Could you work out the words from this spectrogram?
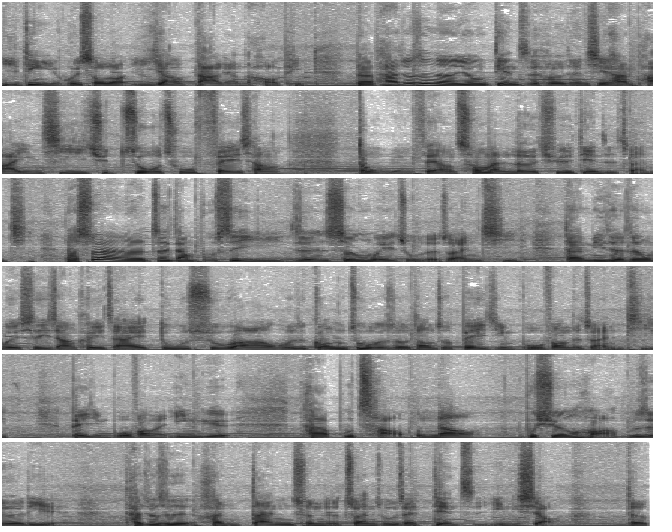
一定也会受到一样大量的好评。那它就是呢，用电子合成器和爬音器去做出非常动人、非常充满乐趣的电子专辑。那虽然呢，这张不是以人声为主的专辑，但 m i r 认为是一张可以在读书啊或者工作的时候当做背景播放的专辑，背景播放的音乐。它不吵不闹，不喧哗不热烈，它就是很单纯的专注在电子音效。的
